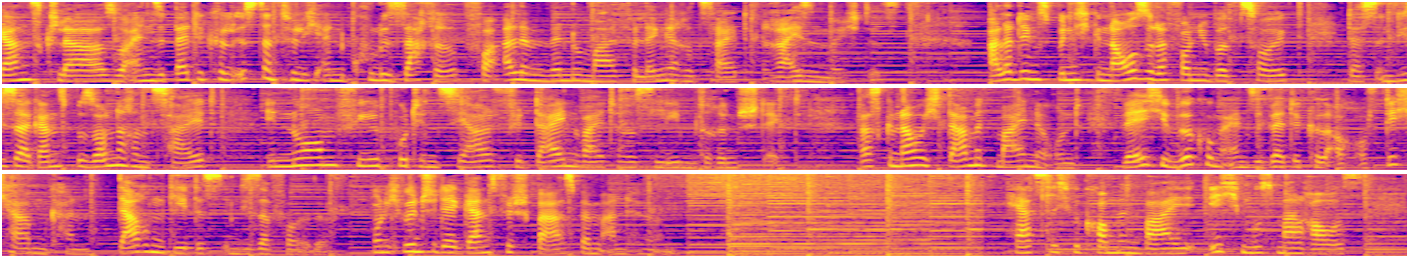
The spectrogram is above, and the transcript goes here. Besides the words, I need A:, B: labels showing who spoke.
A: Ganz klar, so ein Sabbatical ist natürlich eine coole Sache, vor allem wenn du mal für längere Zeit reisen möchtest. Allerdings bin ich genauso davon überzeugt, dass in dieser ganz besonderen Zeit enorm viel Potenzial für dein weiteres Leben drinsteckt. Was genau ich damit meine und welche Wirkung ein Sabbatical auch auf dich haben kann, darum geht es in dieser Folge. Und ich wünsche dir ganz viel Spaß beim Anhören. Herzlich willkommen bei Ich muss mal raus,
